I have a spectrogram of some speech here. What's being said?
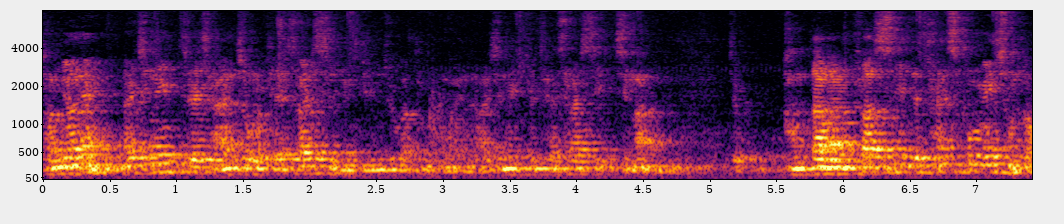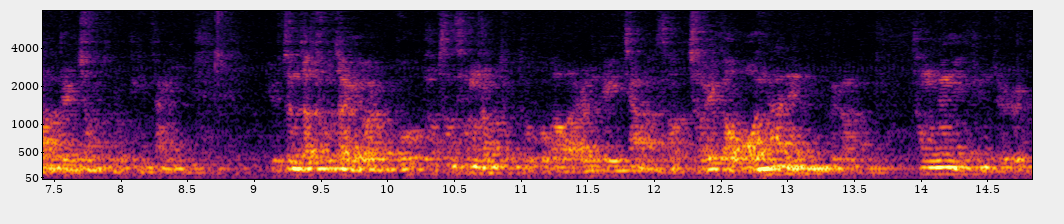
반면에 알지네이트를 자연적으로 대사할 수 있는 균주 같은 경우에는 알지네이트를 대사할 수 있지만 간단한 플라스미드 트랜스포메이션도 안 될 정도로 굉장히 유전자 조작이 어렵고 합성 생물학적 도구가 마련되어 있지 않아서 저희가 원하는 그런 성능의 균주를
